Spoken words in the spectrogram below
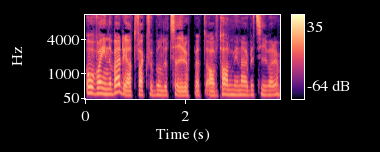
Och Vad innebär det att fackförbundet säger upp ett avtal med en arbetsgivare?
